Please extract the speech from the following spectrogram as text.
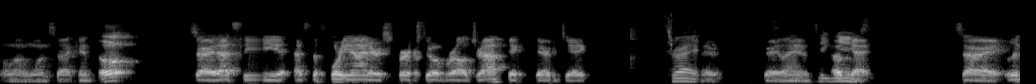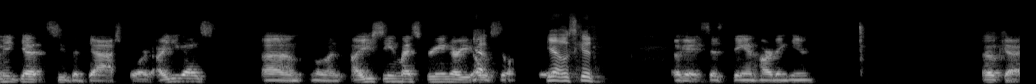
Hold on one second. Oh, sorry, that's the that's the 49ers first overall draft pick there, Jake. That's right. There, Trey Lance. Okay. Sorry, let me get to the dashboard. Are you guys um, hold on. Are you seeing my screen? Are you yeah. still? Yeah, looks good. Okay, it says Dan Harding here. Okay.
